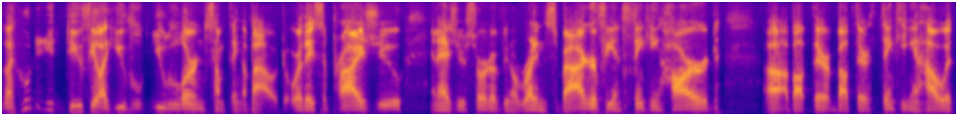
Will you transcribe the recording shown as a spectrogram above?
like who do you do you feel like you've you learned something about, or they surprised you? And as you're sort of you know writing this biography and thinking hard uh, about their about their thinking and how it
